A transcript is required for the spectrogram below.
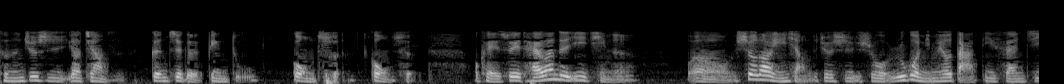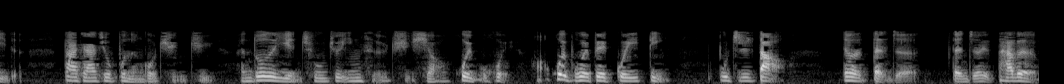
可能就是要这样子跟这个病毒共存共存，OK，所以台湾的疫情呢，呃，受到影响的就是说，如果你没有打第三剂的，大家就不能够群聚，很多的演出就因此而取消，会不会？好，会不会被规定？不知道，要等着等着他的，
